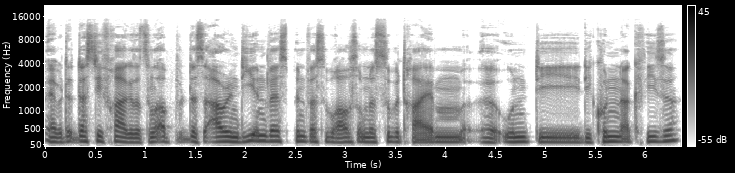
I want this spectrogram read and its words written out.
ja, aber das ist die Frage, sozusagen, ob das RD-Investment, was du brauchst, um das zu betreiben, äh, und die, die Kundenakquise,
